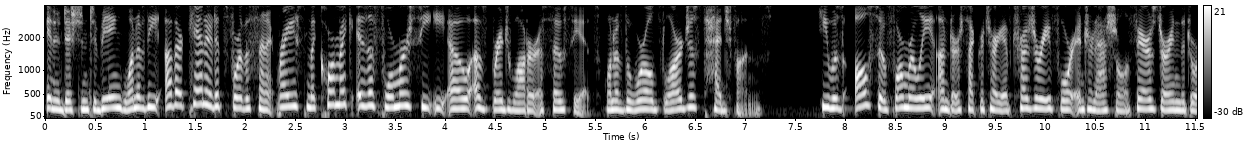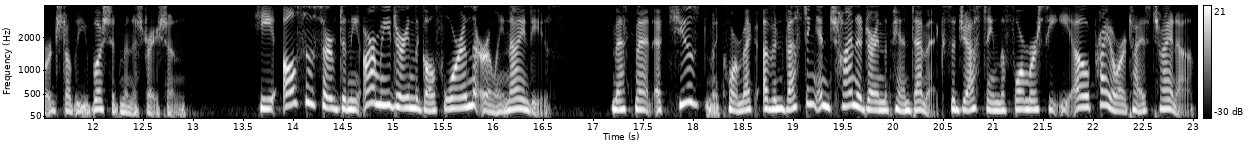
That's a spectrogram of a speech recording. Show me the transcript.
In addition to being one of the other candidates for the Senate race, McCormick is a former CEO of Bridgewater Associates, one of the world's largest hedge funds. He was also formerly Under Secretary of Treasury for International Affairs during the George W. Bush administration. He also served in the Army during the Gulf War in the early 90s. Mehmet accused McCormick of investing in China during the pandemic, suggesting the former CEO prioritized China.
